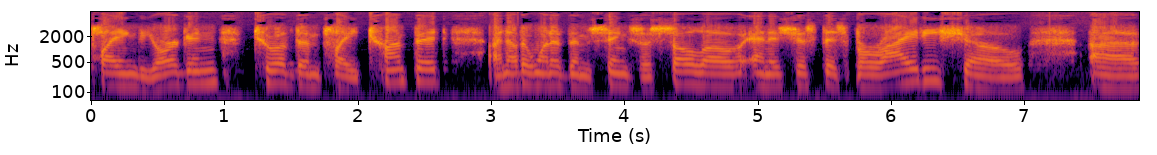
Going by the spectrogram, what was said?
playing the organ. Two of them play trumpet. Another one of them sings a solo. And it's just this variety show, uh,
